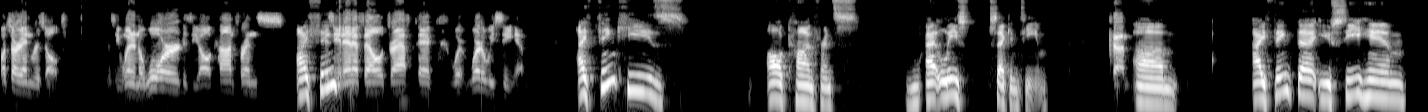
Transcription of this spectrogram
what's our end result? Does he win an award? Is he all conference? I Is think he an NFL draft pick? Where, where do we see him? I think he's all conference, at least second team. Okay. Um, I think that you see him.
